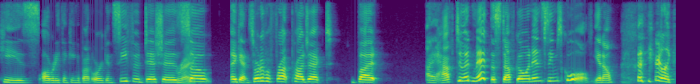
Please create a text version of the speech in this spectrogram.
He's already thinking about Oregon seafood dishes. Right. So again, sort of a fraught project, but I have to admit the stuff going in seems cool, you know? You're like,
